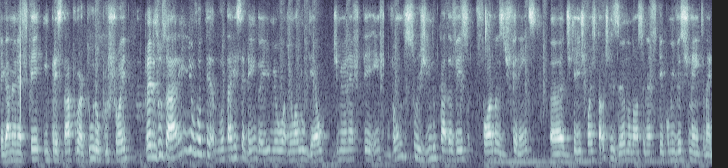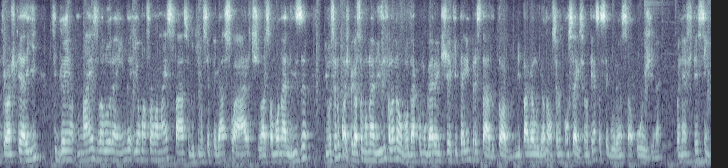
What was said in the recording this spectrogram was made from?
Pegar meu NFT, emprestar para o Arthur ou para o Choi para eles usarem e eu vou estar vou tá recebendo aí meu, meu aluguel de meu NFT. Enfim, vão surgindo cada vez formas diferentes uh, de que a gente pode estar utilizando o nosso NFT como investimento, né? Que eu acho que é aí que ganha mais valor ainda e é uma forma mais fácil do que você pegar a sua arte, a sua Mona Lisa, e você não pode pegar a sua Mona Lisa e falar, não, vou dar como garantia aqui, pega emprestado, to, me paga aluguel. Não, você não consegue, você não tem essa segurança hoje, né? O NFT sim,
